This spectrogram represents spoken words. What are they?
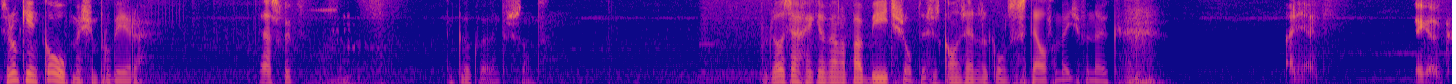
Zullen we een keer een co-op mission proberen? Ja, is goed. Ik ook wel interessant. Ik moet wel zeggen, ik heb wel een paar biertjes op, dus het kan zijn dat ik onze stealth een beetje verneuk. Maakt niet uit. Ik ook.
